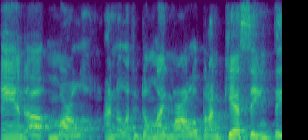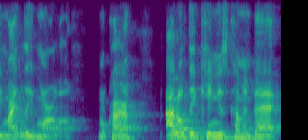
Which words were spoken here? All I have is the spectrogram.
and uh, Marlo. I know a lot of people don't like Marlo, but I'm guessing they might leave Marlo. Okay. I don't think Kenya's coming back.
